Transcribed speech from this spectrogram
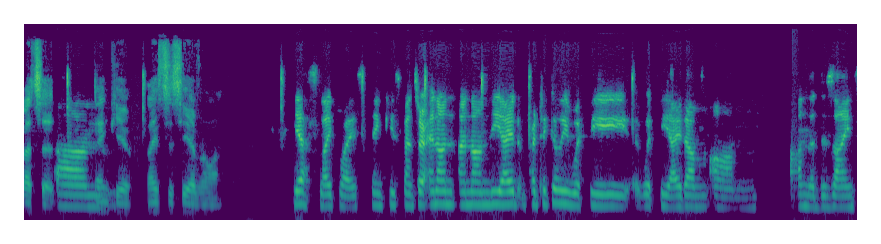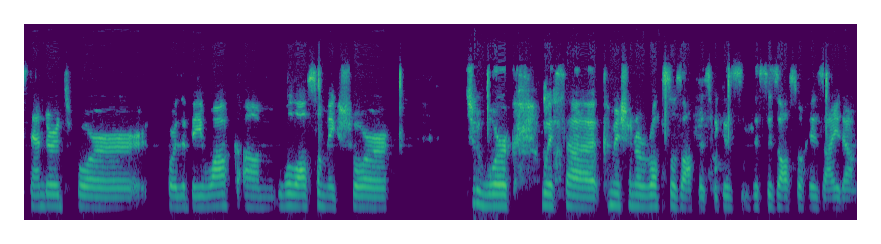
That's it. Um, Thank you. Nice to see everyone. Yes, likewise. Thank you, Spencer. And on and on the item, particularly with the with the item um, on the design standards for for the Baywalk, um, we'll also make sure to work with uh, Commissioner Russell's office because this is also his item,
